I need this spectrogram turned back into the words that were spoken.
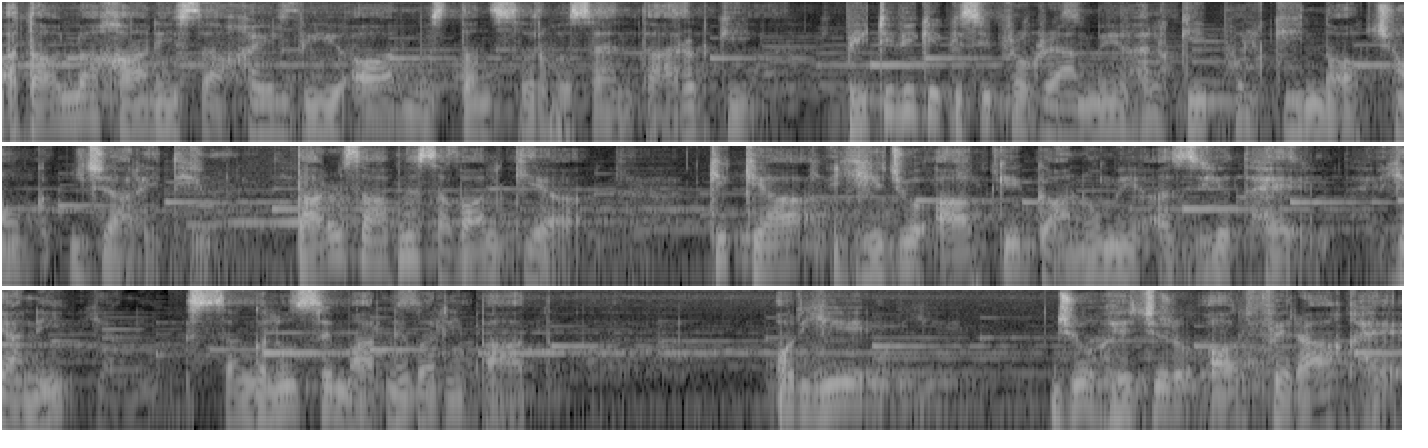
عطا اللہ خان عیسیٰ خیلوی اور مستنصر حسین تارڑ کی پی ٹی وی کے کسی پروگرام میں ہلکی پھلکی نوک چھونک جاری تھی۔ تارڑ صاحب نے سوال کیا کہ کیا یہ جو آپ کے گانوں میں اذیت ہے یعنی سنگلوں سے مارنے والی بات، اور یہ جو ہجر اور فراق ہے،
